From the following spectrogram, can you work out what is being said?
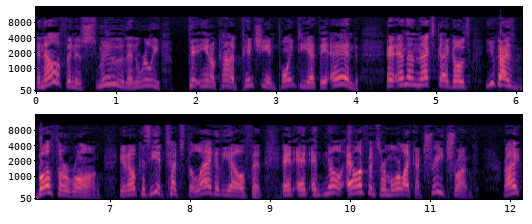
an elephant is smooth and really, you know, kind of pinchy and pointy at the end. And, then the next guy goes, you guys both are wrong, you know, because he had touched the leg of the elephant. And, and, and no, elephants are more like a tree trunk, right?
